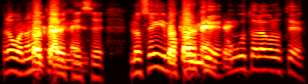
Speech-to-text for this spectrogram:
Pero bueno, es Lo seguimos, Jorge. Un gusto hablar con usted.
